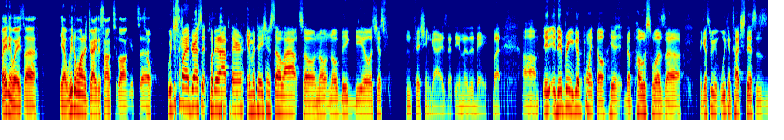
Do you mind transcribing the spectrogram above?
But anyways, uh yeah, we don't want to drag this on too long. It's uh So we just want to address it, put it out there. Invitation still out, so no no big deal. It's just fishing, guys. At the end of the day, but um, it, it did bring a good point though. The post was, uh, I guess we we can touch this. This is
